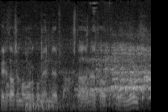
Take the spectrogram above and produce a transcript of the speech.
Fyrir þá sem voru að koma inn er staðan ennþá 0-0.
